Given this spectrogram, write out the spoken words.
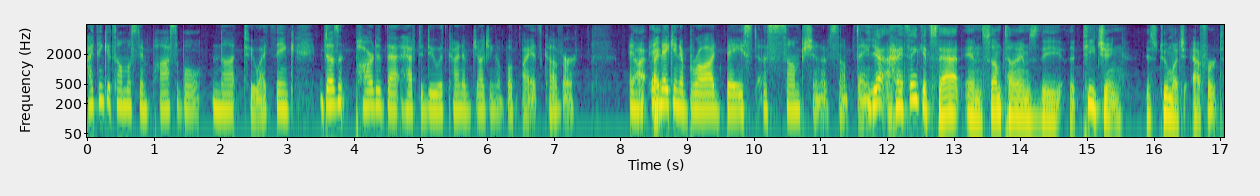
I think it's almost impossible not to. I think doesn't part of that have to do with kind of judging a book by its cover, and, I- and making a broad-based assumption of something. yeah, I think it's that, and sometimes the the teaching is too much effort.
